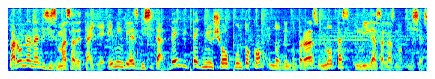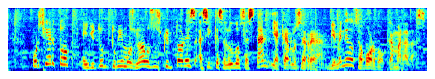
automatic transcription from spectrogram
Para un análisis más a detalle en inglés, visita dailytechnewshow.com en donde encontrarás notas y ligas a las noticias. Por cierto, en YouTube tuvimos nuevos suscriptores, así que saludos a Stan y a Carlos Herrera. Bienvenidos a bordo, camaradas.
